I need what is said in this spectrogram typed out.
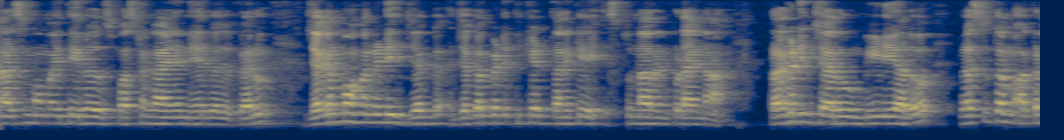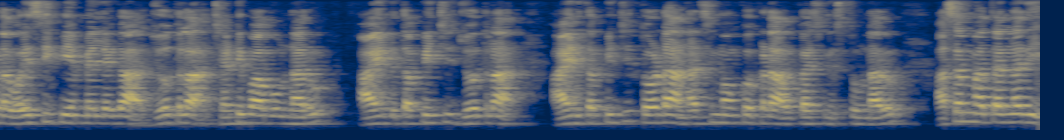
నరసింహం అయితే ఈరోజు స్పష్టంగా ఆయన నేరుగా చెప్పారు. జగన్మోహన్ రెడ్డి జగ జగంపేట టికెట్ తనకే ఇస్తున్నారని కూడా ఆయన ప్రకటించారు మీడియాలో. ప్రస్తుతం అక్కడ వైసీపీ ఎమ్మెల్యేగా జ్యోతుల చంటిబాబు ఉన్నారు. ఆయన తప్పించి జ్యోతుల ఆయన తప్పించి తోట నరసింహంకు అక్కడ అవకాశం ఇస్తున్నారు అసమ్మత అన్నది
